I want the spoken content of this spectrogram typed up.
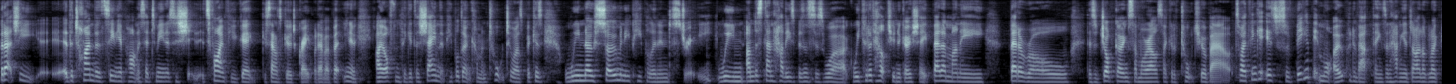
But actually at the time the senior partner said to me, and it's, sh- it's fine for you, it sounds good, great, whatever. But you know, I often think it's a shame that people don't come and talk to us because we know so many people in industry. We understand how these businesses work. We could have helped you negotiate better money, better role. There's a job going somewhere else I could have talked to you about. So I think it is just sort of being a bit more open about things and having a dialogue. Like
